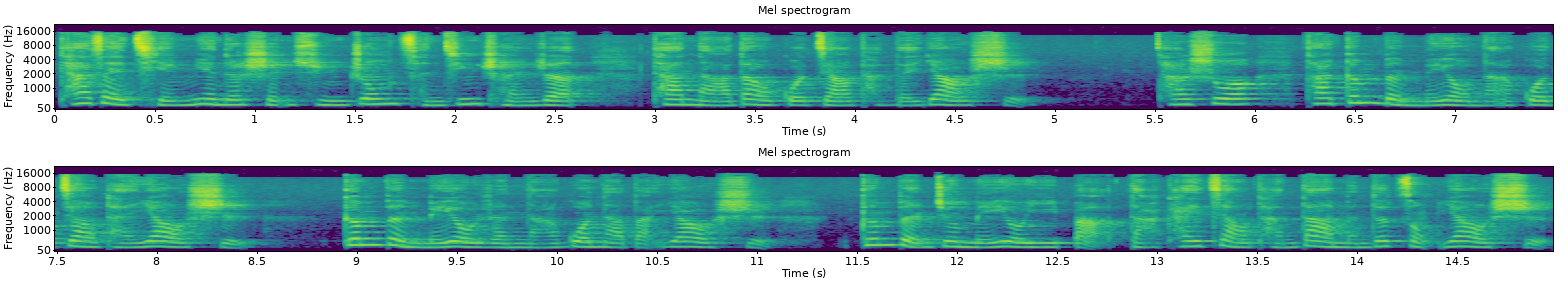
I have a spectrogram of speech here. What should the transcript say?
他在前面的审讯中曾经承认，他拿到过教堂的钥匙。他说他根本没有拿过教堂钥匙，根本没有人拿过那把钥匙，根本就没有一把打开教堂大门的总钥匙，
